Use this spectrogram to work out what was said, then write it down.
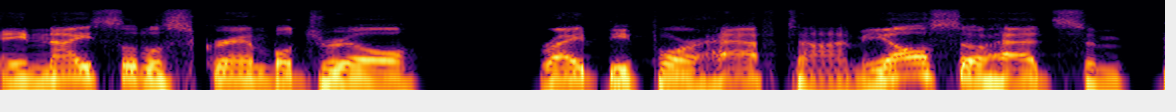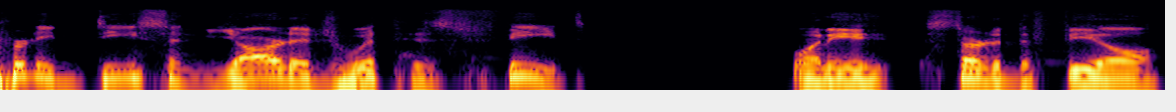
a nice little scramble drill right before halftime. He also had some pretty decent yardage with his feet when he started to feel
